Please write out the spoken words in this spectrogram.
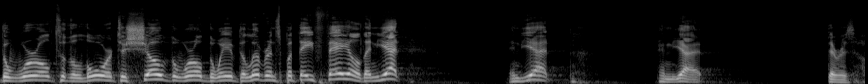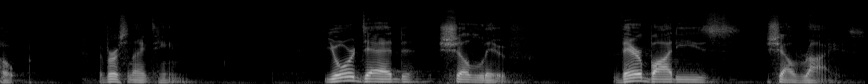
the world to the Lord, to show the world the way of deliverance, but they failed. And yet, and yet, and yet, there is hope. Verse 19. Your dead shall live, their bodies shall rise.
